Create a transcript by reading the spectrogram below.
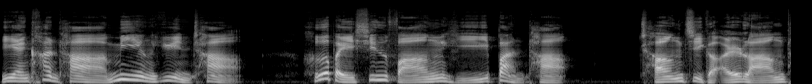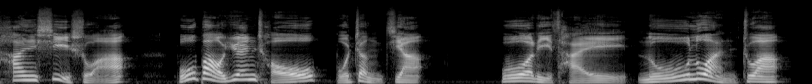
眼看他命运差，河北新房一半塌。成几个儿郎贪戏耍，不报冤仇不正家。窝里财，奴乱抓。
